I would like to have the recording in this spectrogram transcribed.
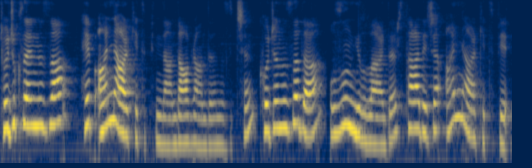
Çocuklarınıza hep anne arketipinden davrandığınız için kocanıza da uzun yıllardır sadece anne arketipi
